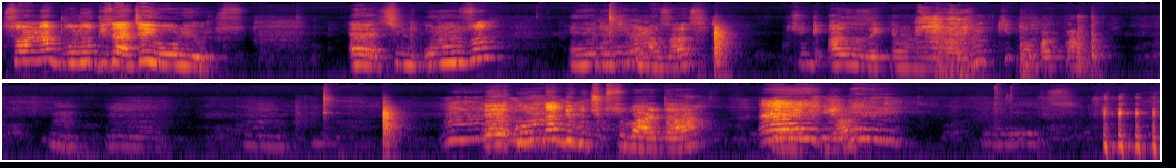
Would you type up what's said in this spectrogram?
Sonra bunu güzelce yoğuruyoruz. Evet şimdi unumuzu eleyerek az az. Çünkü az az eklememiz lazım ki topaklan. Ee, un da bir buçuk su bardağı gerekiyor.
